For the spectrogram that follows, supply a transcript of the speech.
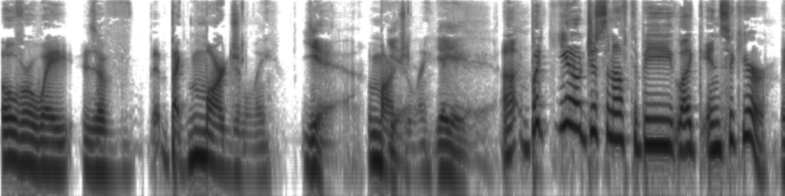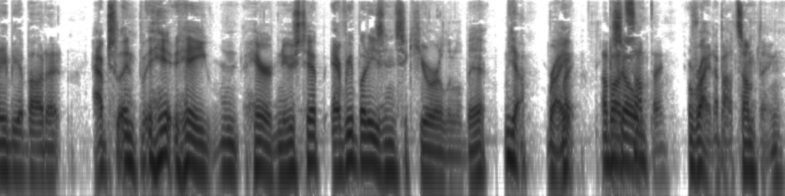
overweight is a, v- like marginally. Yeah, Marginally. Yeah, yeah, yeah, yeah. Uh, but you know, just enough to be like insecure maybe about it. Absolutely. And hey, hey, here, news tip: everybody's insecure a little bit, Yeah. right? About So- something. right? About something.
